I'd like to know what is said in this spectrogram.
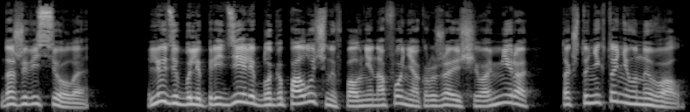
даже веселая. Люди были при деле, благополучны вполне на фоне окружающего мира, так что никто не унывал.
